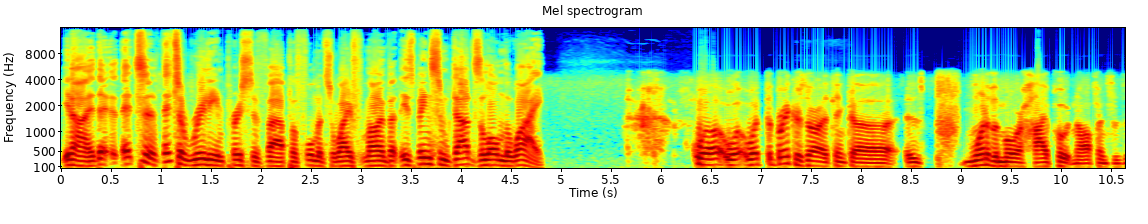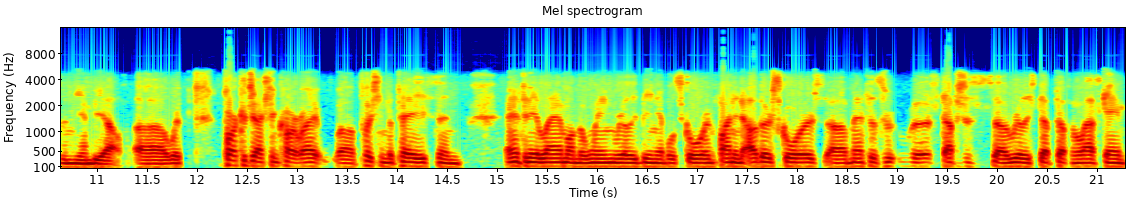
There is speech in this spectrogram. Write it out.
You know, that, that's, a, that's a really impressive uh, performance away from home, but there's been some duds along the way. Well, what the Breakers are, I think, uh, is one of the more high potent offenses in the NBL. Uh, with Parker Jackson Cartwright uh, pushing the pace and Anthony Lamb on the wing really being able to score and finding other scores. Uh, Memphis uh, uh, really stepped up in the last game.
